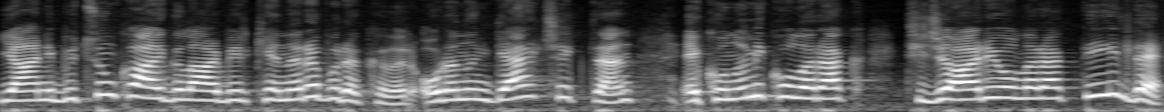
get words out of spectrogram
yani bütün kaygılar bir kenara bırakılır. Oranın gerçekten ekonomik olarak, ticari olarak değil de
